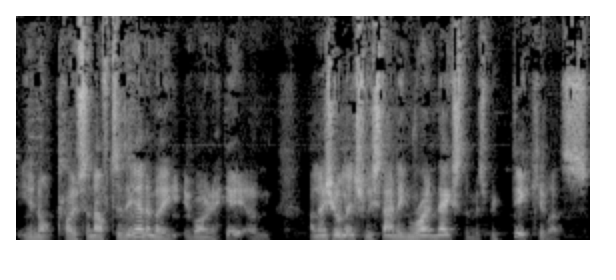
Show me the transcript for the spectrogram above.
You're not close enough to the enemy, it won't hit them unless you're literally standing right next to them. It's ridiculous.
